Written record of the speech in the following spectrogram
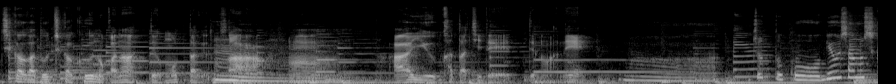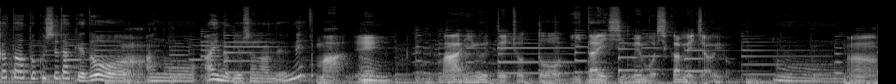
ちかがどっちか食うのかなって思ったけどさ、ううん。んああいう形でってのはね。まあちょっとこう描写の仕方は特殊だけど、ん。あの愛の描写なんだよね。まあね、まあ言うてちょっと痛いし目もしかめちゃうよ、うん。うん、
